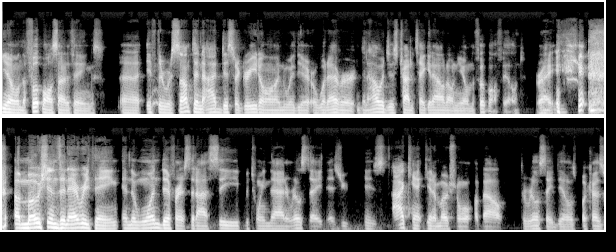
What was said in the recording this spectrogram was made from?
you know, on the football side of things, uh, if there was something I disagreed on with you or whatever, then I would just try to take it out on you on the football field, right? Mm-hmm. Emotions and everything. And the one difference that I see between that and real estate is you is I can't get emotional about the real estate deals because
